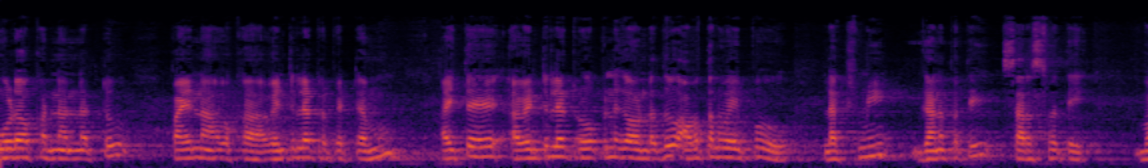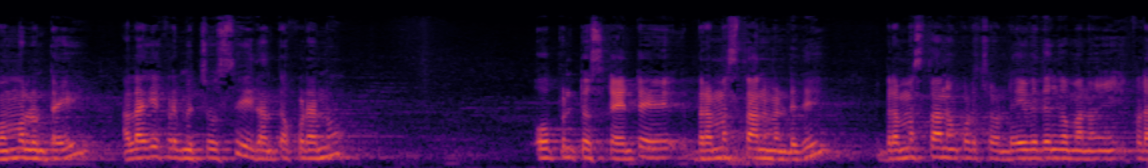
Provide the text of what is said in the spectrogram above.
మూడో కన్ను అన్నట్టు పైన ఒక వెంటిలేటర్ పెట్టాము. అయితే ఆ వెంటిలేటర్ ఓపెన్గా ఉండదు. అవతల వైపు లక్ష్మి గణపతి సరస్వతి బొమ్మలు ఉంటాయి అలాగే ఇక్కడ మీరు చూస్తే ఇదంతా కూడాను ఓపెన్ టు స్కై అంటే బ్రహ్మస్థానం అండి ఇది. బ్రహ్మస్థానం కూడా చూడండి. ఏ విధంగా మనం ఇక్కడ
